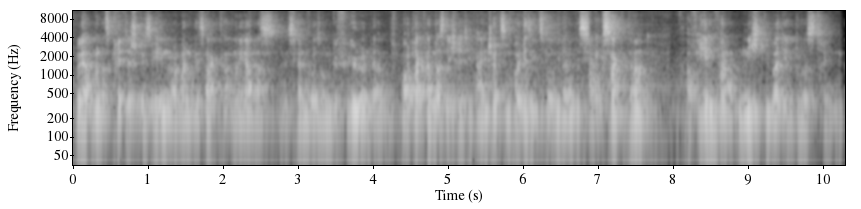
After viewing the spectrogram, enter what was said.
Früher hat man das kritisch gesehen, weil man gesagt hat, naja, das ist ja nur so ein Gefühl und der Sportler kann das nicht richtig einschätzen. Heute sieht es mal wieder ein bisschen exakter. Auf jeden Fall nicht über den Durst trinken.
